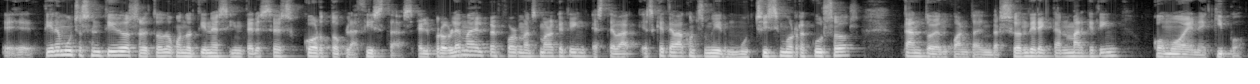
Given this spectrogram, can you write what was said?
eh, tiene mucho sentido, sobre todo cuando tienes intereses cortoplacistas. El problema del performance marketing es, es, que te va a consumir muchísimos recursos, tanto en cuanto a inversión directa en marketing como en equipo.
